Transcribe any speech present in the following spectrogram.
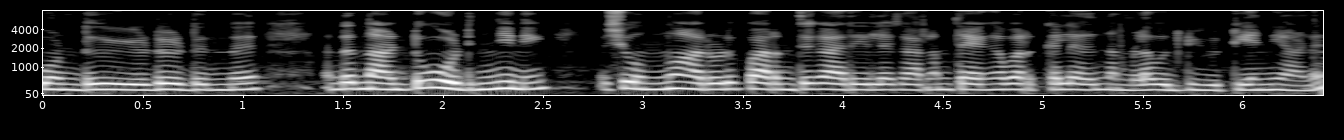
കൊണ്ട് വീട് ഇടുന്ന് എന്റെ നടു ഒടിഞ്ഞിന്. പക്ഷെ ഒന്നും ആരോട് പറഞ്ഞിട്ട് കാര്യമില്ല. കാരണം തേങ്ങ പെറുക്കൽ അത് നമ്മളെ ഒരു ഡ്യൂട്ടി തന്നെയാണ്.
